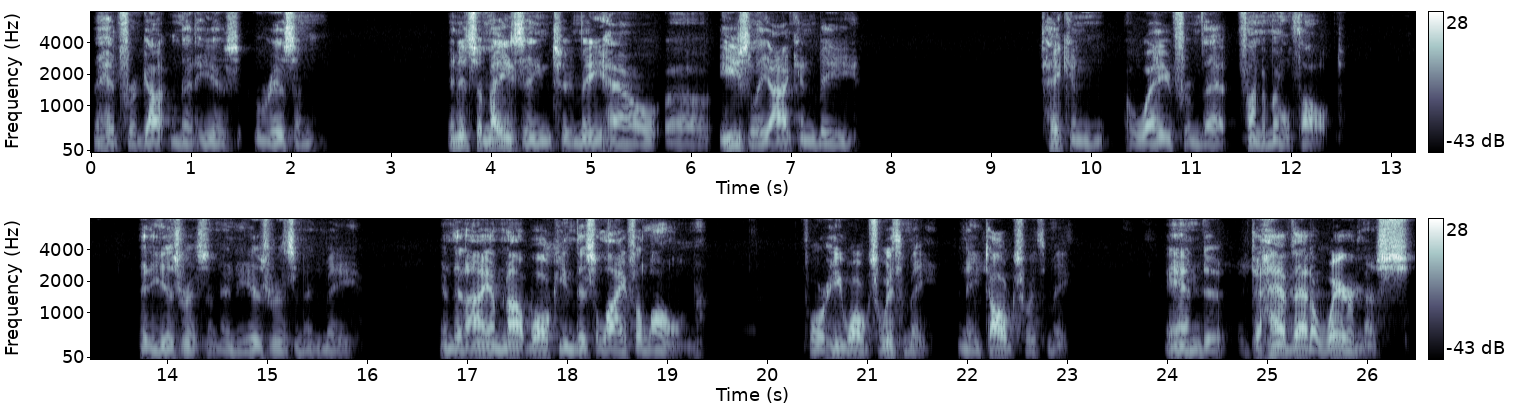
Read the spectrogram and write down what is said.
They had forgotten that He is risen. And it's amazing to me how uh, easily I can be taken away from that fundamental thought that He is risen and He is risen in me, and that I am not walking this life alone, for He walks with me and He talks with me. And uh, to have that awareness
